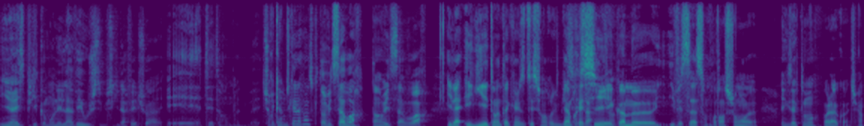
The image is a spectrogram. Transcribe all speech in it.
Il a expliqué comment les laver ou je sais plus ce qu'il a fait, tu vois. Et tu sais, t'es en mode, bah, tu regardes jusqu'à la fin parce que t'as envie de savoir. T'as envie de savoir. Il a aiguillé ton ta curiosité sur un truc bien ça, précis et comme euh, il fait ça sans prétention, euh, Exactement. voilà quoi, tu vois.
